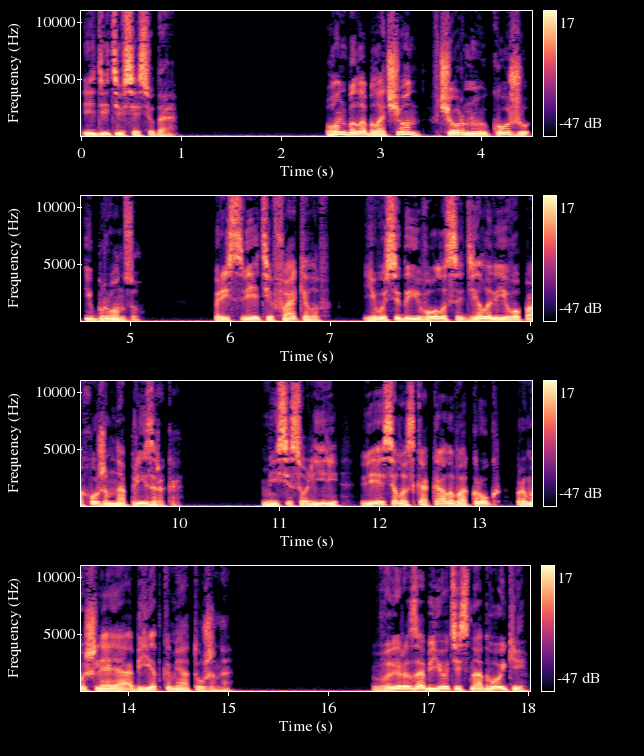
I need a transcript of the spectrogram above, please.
«Идите все сюда». Он был облачен в черную кожу и бронзу. При свете факелов его седые волосы делали его похожим на призрака. Миссис О'Лири весело скакала вокруг, промышляя объедками от ужина. «Вы разобьетесь на двойки»,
